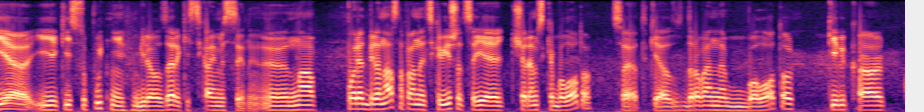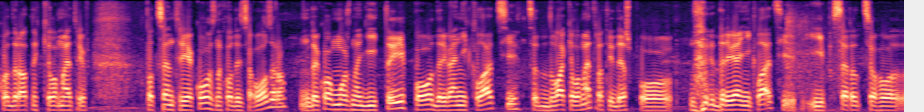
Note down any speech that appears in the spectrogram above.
Є і якісь супутні біля озер, якісь цікаві місцини. Е, На, поряд біля нас, напевно, найцікавіше це є Черемське болото. Це таке здоровенне болото, кілька квадратних кілометрів, по центрі якого знаходиться озеро, до якого можна дійти по дерев'яній кладці. Це два кілометри, ти йдеш по дерев'яній кладці, і посеред цього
